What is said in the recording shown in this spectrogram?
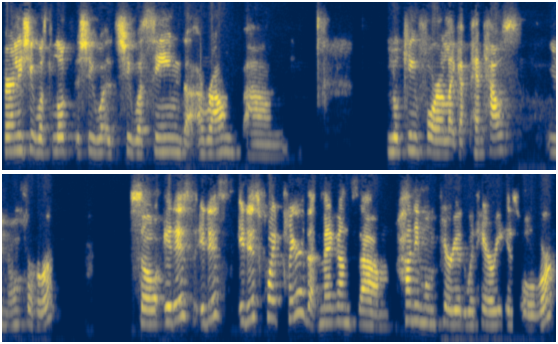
apparently, she was looked. She was she was seen around um, looking for like a penthouse, you know, for her. So it is it is it is quite clear that Meghan's um, honeymoon period with Harry is over,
